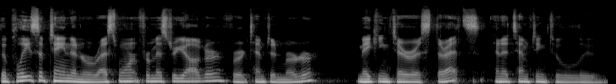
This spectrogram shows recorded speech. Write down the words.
The police obtained an arrest warrant for Mr. Yauger for attempted murder making terrorist threats, and attempting to elude.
